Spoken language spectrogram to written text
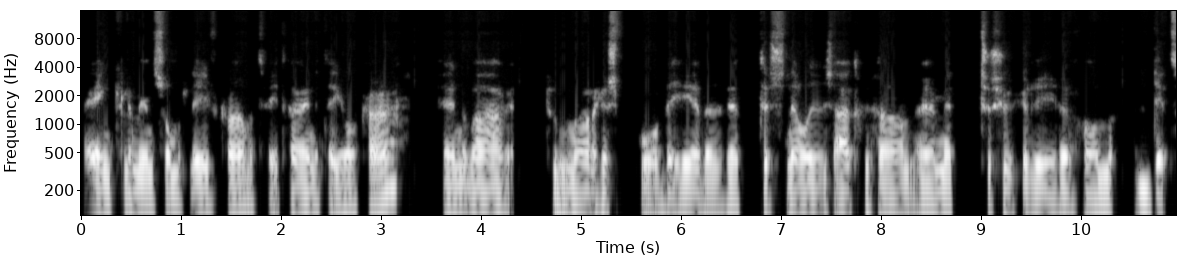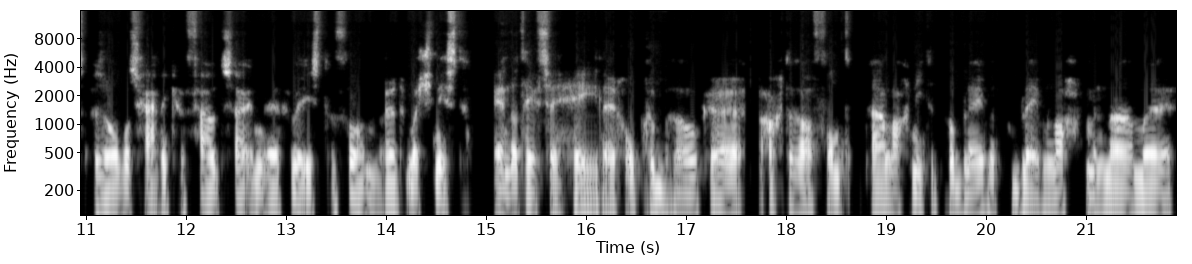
enkele mensen om het leven kwamen, twee treinen tegen elkaar. En waar toenmalige spoorbeheerder te snel is uitgegaan eh, met te suggereren van dit zal waarschijnlijk een fout zijn eh, geweest van eh, de machinisten. En dat heeft ze heel erg opgebroken achteraf, want daar lag niet het probleem. Het probleem lag met name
